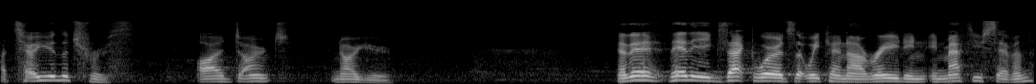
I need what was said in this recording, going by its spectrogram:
I tell you the truth. I don't know you. Now, they're, they're the exact words that we can uh, read in, in Matthew 7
